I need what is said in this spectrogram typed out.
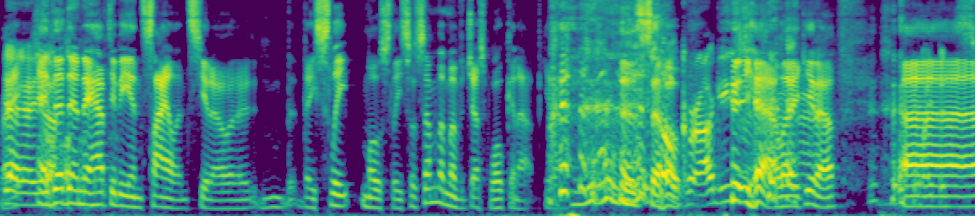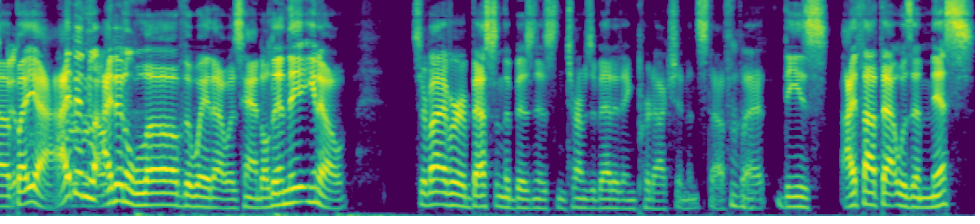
Right? Yeah, yeah, yeah. And then, then they have to be in silence, you know, and they sleep mostly. So some of them have just woken up, you know. So so groggy. yeah, like you know. Uh, but yeah, I didn't. I didn't love the way that was handled, and the you know, Survivor are best in the business in terms of editing, production, and stuff. Mm-hmm. But these, I thought that was a miss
